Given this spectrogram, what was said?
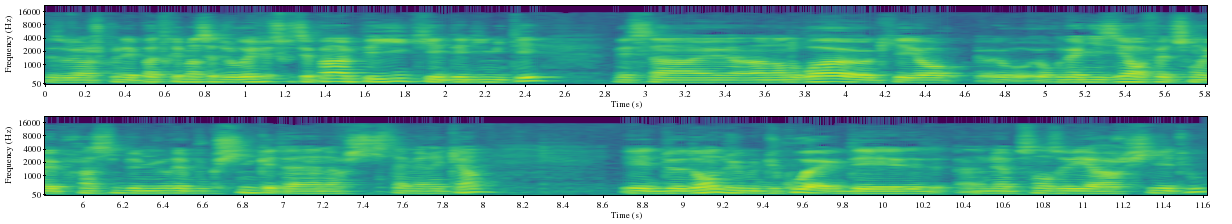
Désolé, hein, je connais pas très bien cette géographie parce que c'est pas un pays qui est délimité, mais c'est un, un endroit euh, qui est or- euh, organisé en fait selon les principes de Murray Bookchin qui est un anarchiste américain. Et dedans, du, du coup, avec des, une absence de hiérarchie et tout,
